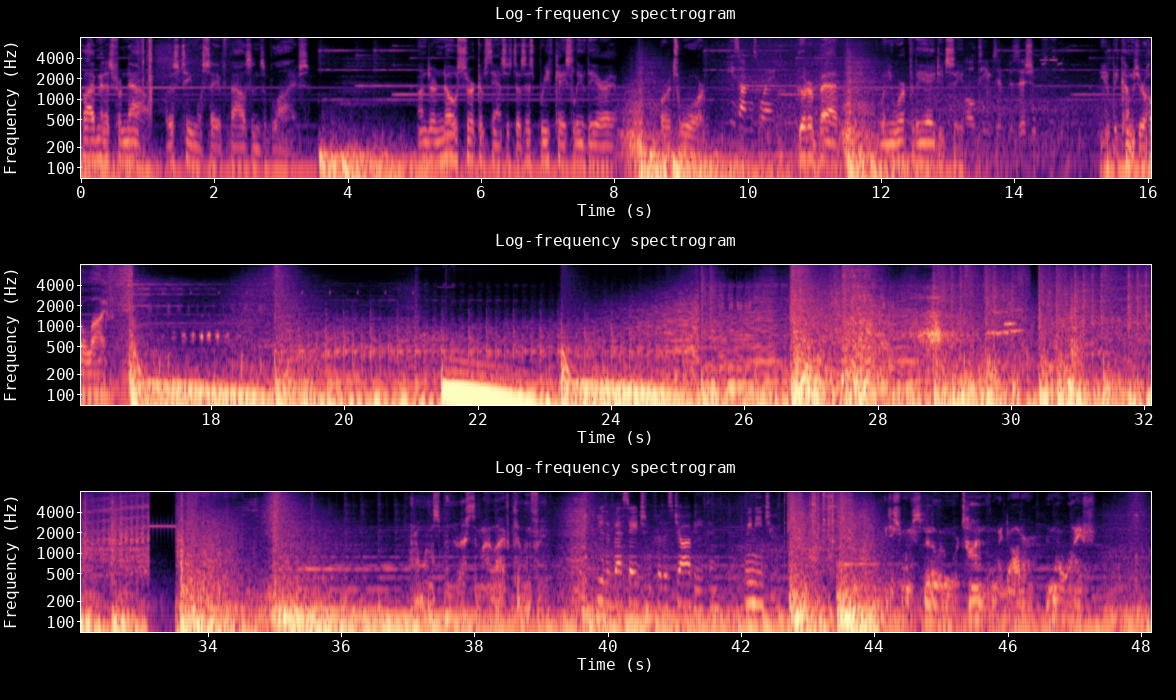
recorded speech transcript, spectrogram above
Five minutes from now, this team will save thousands of lives. Under no circumstances does this briefcase leave the area, or it's war. He's on his way. Good or bad, when you work for the agency, All teams in position. it becomes your whole life. Life killing for you. You're the best agent for this job, Ethan. We need you. I just want to spend a little more time with my daughter and my wife.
